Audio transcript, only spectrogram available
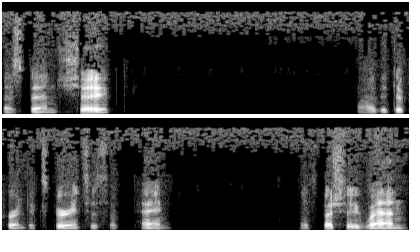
has been shaped by the different experiences of pain. Especially when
